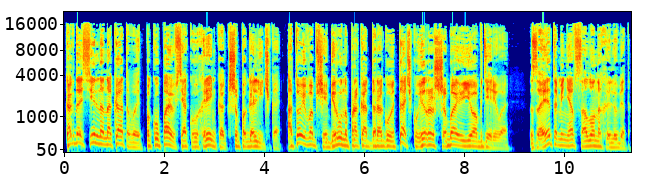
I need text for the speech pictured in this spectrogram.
Когда сильно накатывает, покупаю всякую хрень, как шапоголичка, а то и вообще беру на прокат дорогую тачку и расшибаю ее об дерево. За это меня в салонах и любят.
